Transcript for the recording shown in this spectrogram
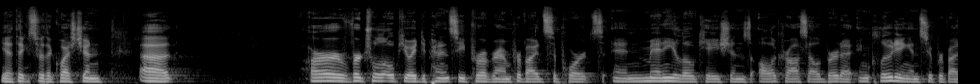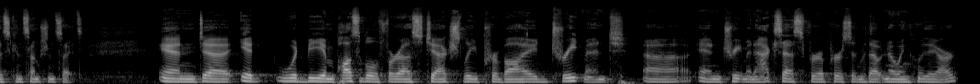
Yeah, thanks for the question. Uh, our virtual opioid dependency program provides supports in many locations all across Alberta, including in supervised consumption sites. And uh, it would be impossible for us to actually provide treatment uh, and treatment access for a person without knowing who they are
